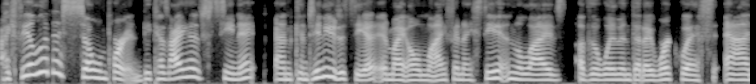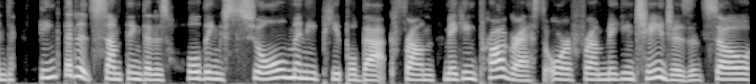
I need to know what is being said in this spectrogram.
I feel it is so important because I have seen it and continue to see it in my own life. And I see it in the lives of the women that I work with. And think that it's something that is holding so many people back from making progress or from making changes. And so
